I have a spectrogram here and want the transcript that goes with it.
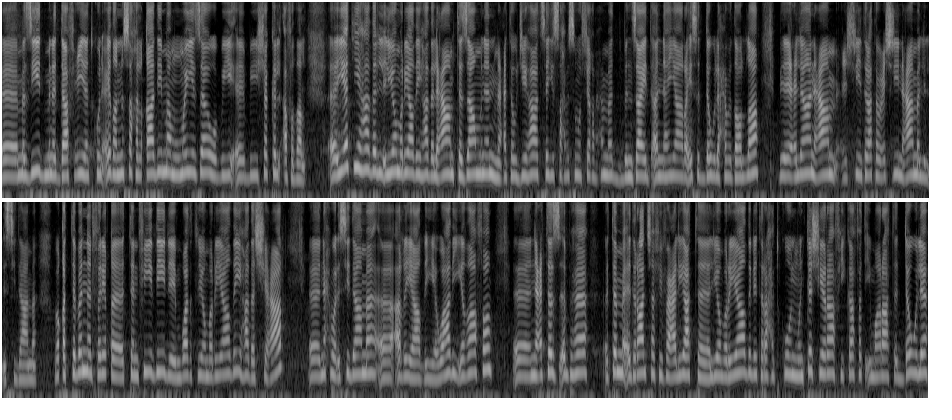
مزيد من الدافعين تكون أيضا النسخ القادمة مميزة وبشكل أفضل. يأتي هذا اليوم الرياضي هذا العام تزامنا مع توجيهات سيد صاحب السمو الشيخ محمد بن زايد آل نهيان رئيس الدولة حفظه الله بإعلان عام 2023 عاما للاستدامة. وقد تبنى الفريق التنفيذي لمبادرة اليوم الرياضي هذا الشعار نحو الاستدامة الرياضية. وهذه إضافة نعتز بها. تم إدراجها في فعاليات اليوم الرياضي اللي راح تكون منتشرة في كافة إمارات الدولة.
